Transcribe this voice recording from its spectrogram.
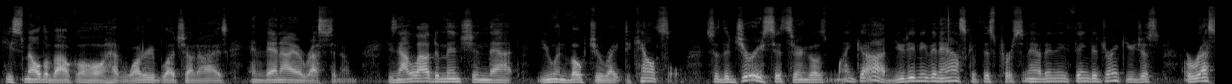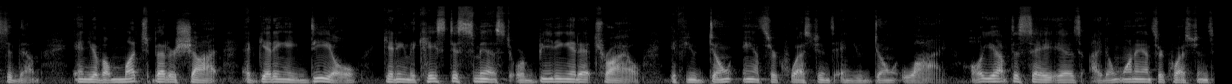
he smelled of alcohol, had watery bloodshot eyes, and then I arrested him. He's not allowed to mention that you invoked your right to counsel. So the jury sits there and goes, My God, you didn't even ask if this person had anything to drink. You just arrested them. And you have a much better shot at getting a deal, getting the case dismissed, or beating it at trial if you don't answer questions and you don't lie. All you have to say is, I don't want to answer questions,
